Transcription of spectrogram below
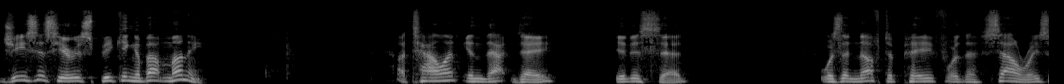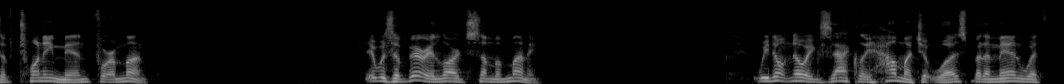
Jesus here is speaking about money. A talent in that day, it is said, was enough to pay for the salaries of 20 men for a month. It was a very large sum of money. We don't know exactly how much it was, but a man with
